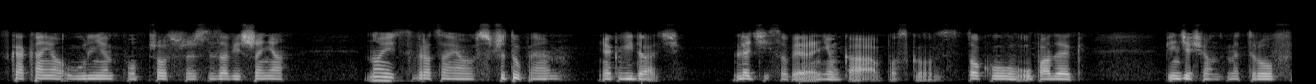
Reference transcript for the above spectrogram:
skakania ogólnie poprzez zawieszenia. No i wracają z przytupem, jak widać. Leci sobie Niemka po stoku, upadek 50 metrów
